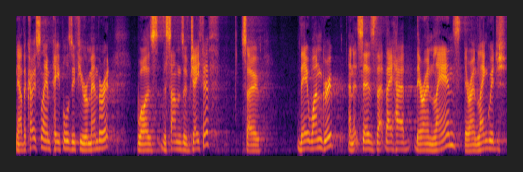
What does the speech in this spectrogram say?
Now, the coastland peoples, if you remember it, was the sons of Japheth. So they're one group, and it says that they had their own lands, their own language,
